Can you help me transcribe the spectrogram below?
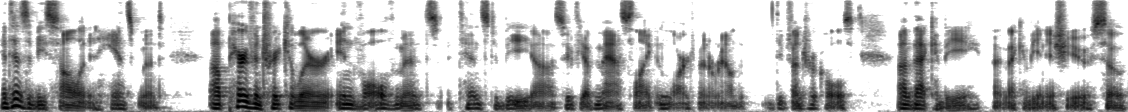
It tends to be solid enhancement. Uh, periventricular involvement tends to be uh, so if you have mass-like enlargement around the, the ventricles, uh, that can be uh, that can be an issue. So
